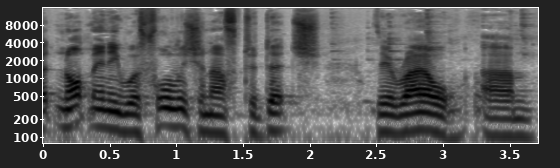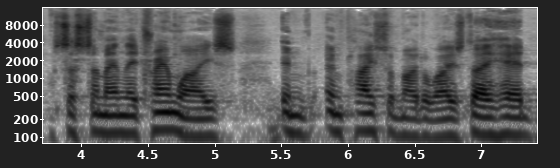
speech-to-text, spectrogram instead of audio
but not many were foolish enough to ditch their rail um, system and their tramways in, in place of motorways. They had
